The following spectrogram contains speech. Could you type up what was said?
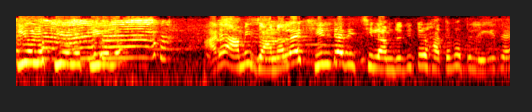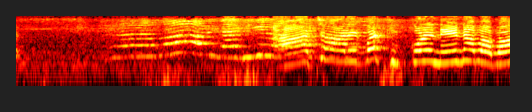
কি হলো কি হলো কি হলো? আরে আমি জানালায় খিলটা দিচ্ছিলাম, যদি তোর হাতে ফাতে লেগে যায়। আচ্ছা আরেকবার ঠিক করে নে না, বাবা।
